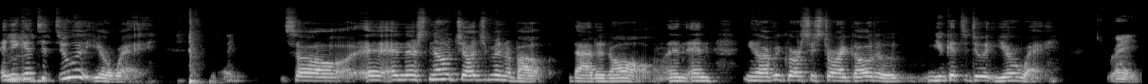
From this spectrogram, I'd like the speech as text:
and you mm-hmm. get to do it your way. Right. So, and, and there's no judgment about that at all. And, and, you know, every grocery store I go to, you get to do it your way. Right.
